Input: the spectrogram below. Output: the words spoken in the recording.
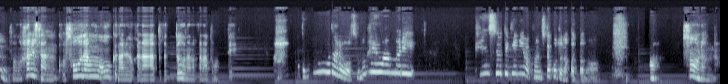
うん。その、はるさん、こう、相談も多くなるのかなとか、どうなのかなと思って。どうだろう。その辺はあんまり、件数的には感じたことなかったな。そうなんだ。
